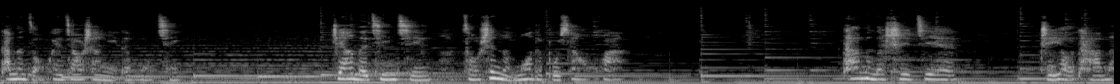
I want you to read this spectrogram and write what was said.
他们总会叫上你的母亲。这样的亲情总是冷漠的不像话，他们的世界只有他们，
